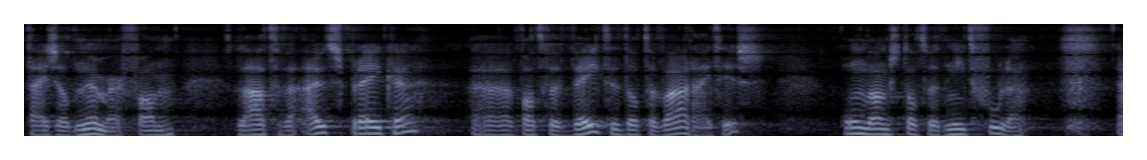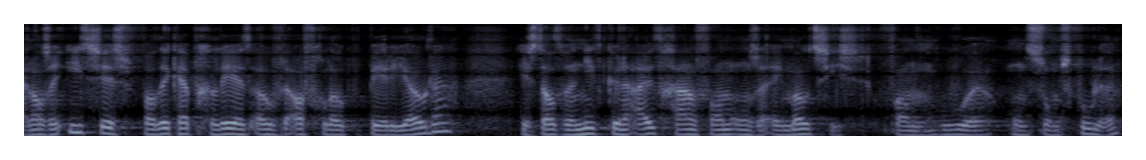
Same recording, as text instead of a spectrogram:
tijdens dat nummer. Van laten we uitspreken uh, wat we weten dat de waarheid is, ondanks dat we het niet voelen. En als er iets is wat ik heb geleerd over de afgelopen periode, is dat we niet kunnen uitgaan van onze emoties, van hoe we ons soms voelen.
